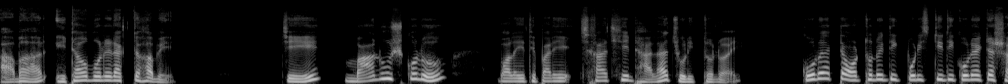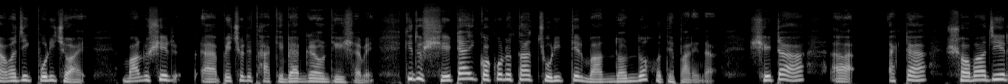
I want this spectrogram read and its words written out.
আবার এটাও মনে রাখতে হবে যে মানুষ কোনো বলা যেতে পারে ছাঁচে ঢালা চরিত্র নয়। কোনো একটা অর্থনৈতিক পরিস্থিতি, কোনো একটা সামাজিক পরিচয় মানুষের পেছনে থাকে ব্যাকগ্রাউন্ড হিসাবে। কিন্তু সেটাই কখনো তার চরিত্রের মানদণ্ড হতে পারে না। সেটা একটা সমাজের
